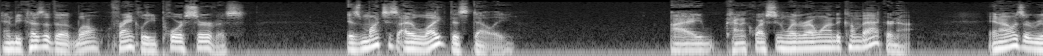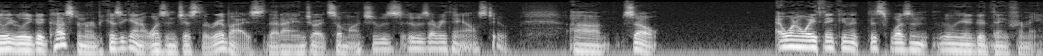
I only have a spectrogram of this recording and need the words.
and because of the, well, frankly, poor service, as much as I liked this deli, I kind of questioned whether I wanted to come back or not. And I was a really, really good customer because again, it wasn't just the ribeyes that I enjoyed so much; it was it was everything else too. Um, so I went away thinking that this wasn't really a good thing for me.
